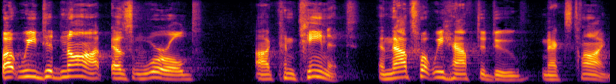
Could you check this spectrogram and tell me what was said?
But we did not, as a world, uh, contain it. And that's what we have to do next time.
